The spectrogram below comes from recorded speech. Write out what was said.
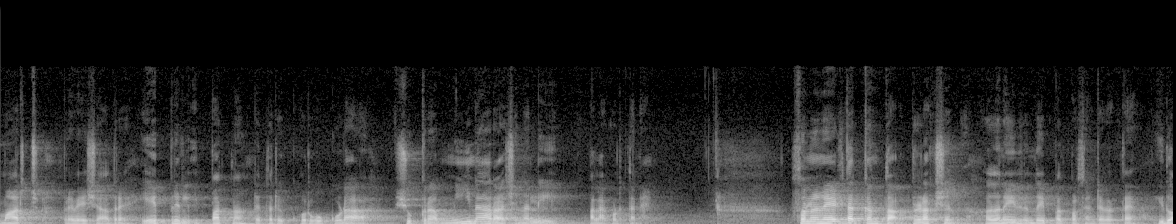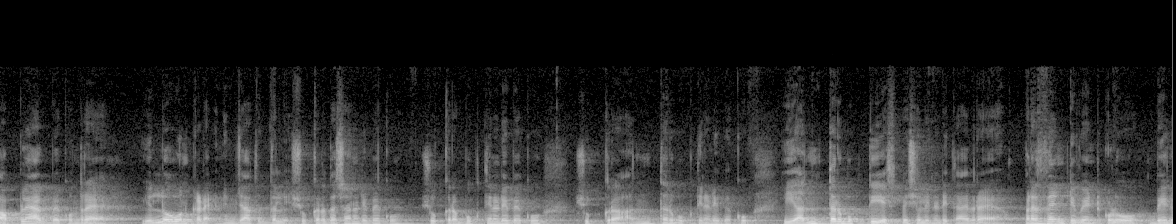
ಮಾರ್ಚ್ ಪ್ರವೇಶ ಆದರೆ ಏಪ್ರಿಲ್ ಇಪ್ಪತ್ನಾಲ್ಕನೇ ತಾರೀಕುವರೆಗೂ ಕೂಡ ಶುಕ್ರ ಮೀನ ರಾಶಿನಲ್ಲಿ ಫಲ ಕೊಡ್ತಾನೆ. ಸೊ ನಾನು ಹೇಳ್ತಕ್ಕಂಥ ಪ್ರೊಡಕ್ಷನ್ ಹದಿನೈದರಿಂದ ಇಪ್ಪತ್ತು ಪರ್ಸೆಂಟ್ ಇರುತ್ತೆ. ಇದು ಅಪ್ಲೈ ಆಗಬೇಕು ಅಂದರೆ ಎಲ್ಲೋ ಒಂದು ಕಡೆ ನಿಮ್ಮ ಜಾತಕದಲ್ಲಿ ಶುಕ್ರ ದಶ ನಡಿಬೇಕು, ಶುಕ್ರ ಭುಕ್ತಿ ನಡಿಬೇಕು, ಶುಕ್ರ ಅಂತರ್ಭುಕ್ತಿ ನಡಿಬೇಕು. ಈ ಅಂತರ್ಭುಕ್ತಿ ಎಸ್ಪೆಷಲಿ ನಡೀತಾ ಇದ್ದರೆ ಪ್ರೆಸೆಂಟ್ ಇವೆಂಟ್ಗಳು ಬೇಗ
